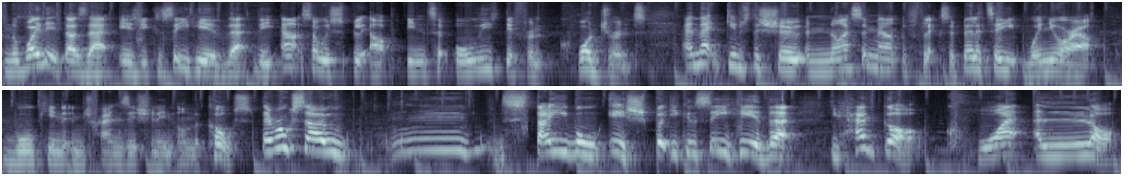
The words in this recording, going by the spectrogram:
And the way that it does that is you can see here that the outsole is split up into all these different quadrants. And that gives the shoe a nice amount of flexibility when you're out walking and transitioning on the course. They're also mm, stable-ish, but you can see here that you have got quite a lot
